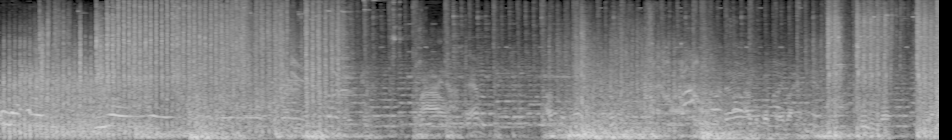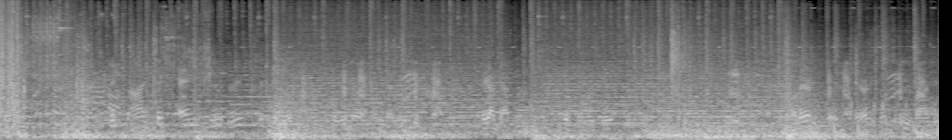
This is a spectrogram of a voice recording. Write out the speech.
No way. Wow. Damn. That was a good play. That was a good play by him. Easy, bro. Six nine, six ten, two, three, six They got gas now. Put. They already put. He's behind you.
